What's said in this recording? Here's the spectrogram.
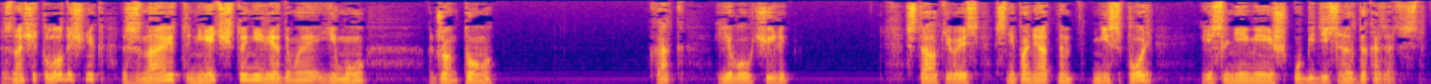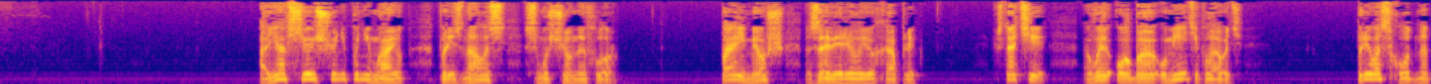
значит, лодочник знает нечто неведомое ему, Джон Тому. Как его учили? Сталкиваясь с непонятным, не спорь, если не имеешь убедительных доказательств. «А я все еще не понимаю», — призналась смущенная Флор. «Поймешь», — заверил ее Хапли. «Кстати, вы оба умеете плавать?» «Превосходно»,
